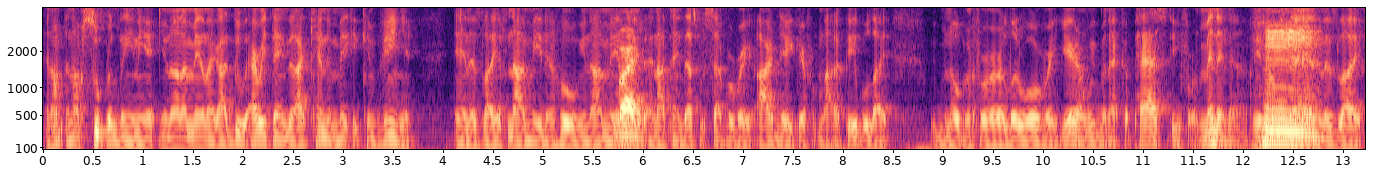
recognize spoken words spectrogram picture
And I'm and I'm super lenient, you know what I mean? Like I do everything that I can to make it convenient. And it's like if not me, then who? You know what I mean? Right. Like, and I think that's what separates our daycare from a lot of people. Like we've been open for a little over a year and we've been at capacity for a minute now. You know what I'm saying? And it's like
